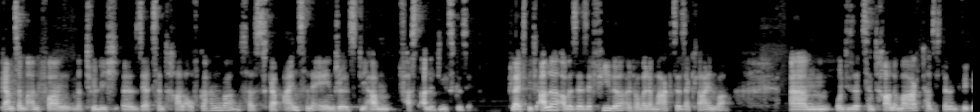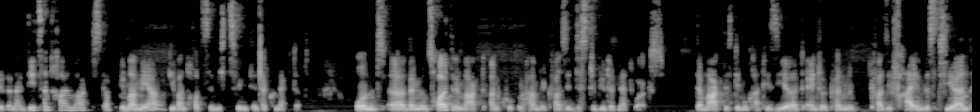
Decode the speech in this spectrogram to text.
ganz am Anfang natürlich äh, sehr zentral aufgehangen war. Das heißt, es gab einzelne Angels, die haben fast alle Deals gesehen. Vielleicht nicht alle, aber sehr, sehr viele, einfach weil der Markt sehr, sehr klein war. Ähm, und dieser zentrale Markt hat sich dann entwickelt in einen dezentralen Markt. Es gab immer mehr, die waren trotzdem nicht zwingend interconnected. Und äh, wenn wir uns heute den Markt angucken, haben wir quasi Distributed Networks. Der Markt ist demokratisiert, Angel können quasi frei investieren.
